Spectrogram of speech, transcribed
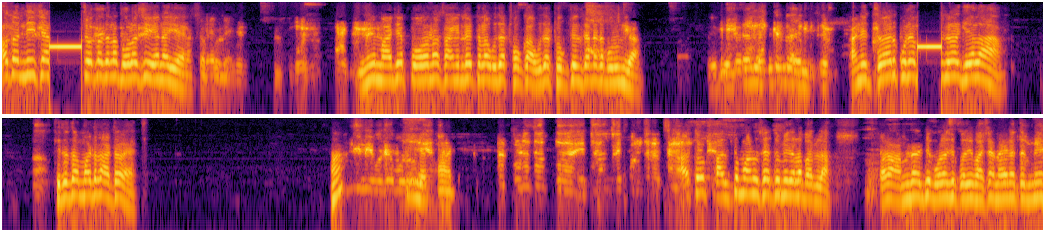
तर नीच्या होता त्याला बोलायची हे नाहीये बोल- मी माझे पोरांना सांगितले त्याला उद्या ठोका उद्या ठोकतील त्याला बोलून घ्या आणि जर कुठे गेला की त्याचा मर्डर आठव आहे हा? हा. हा. तो फालतू माणूस आहे तुम्ही त्याला बदला कारण आमदारची बोलायची परिभाषा नाही ना तुम्ही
